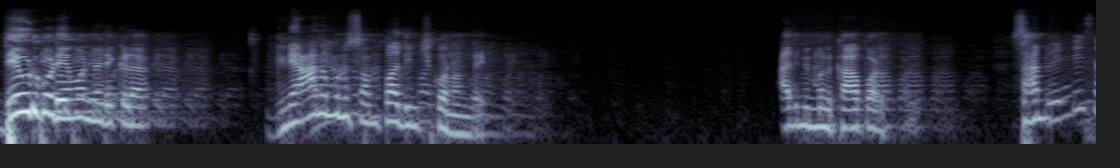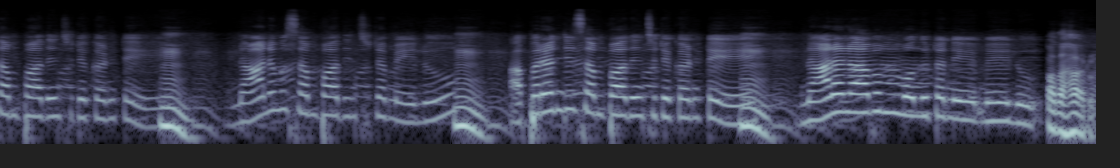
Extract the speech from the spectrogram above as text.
దేవుడు కూడా ఏమన్నాడు ఇక్కడ? జ్ఞానమును సంపాదించుకోనండి. అది మిమ్మల్ని సామె వెండి సంపాదించుట కంటే జ్ఞానము సంపాదించుట మేలు అపరంజి సంపాదించుట కంటే. జ్ఞాన లాభం పొందుట మేలు. పదహారు.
